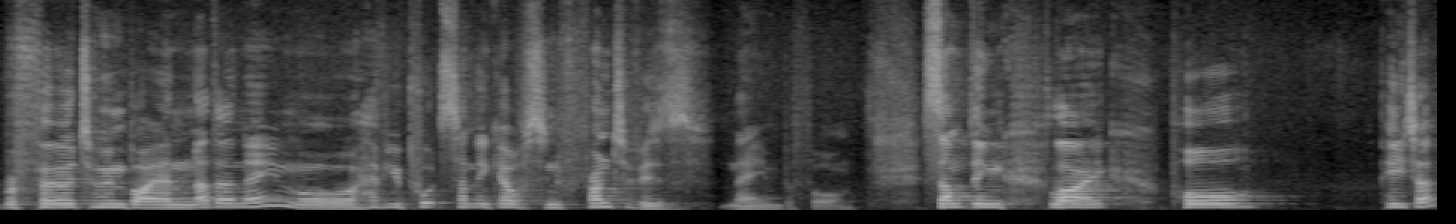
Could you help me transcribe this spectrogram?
referred to him by another name, or have you put something else in front of his name before? Something like Paul Peter?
